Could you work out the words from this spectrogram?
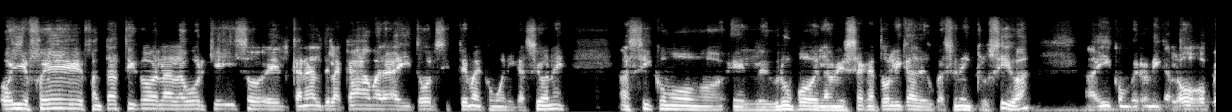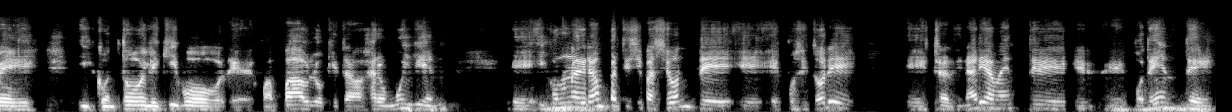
Oye, fue fantástico la labor que hizo el canal de la Cámara y todo el sistema de comunicaciones, así como el grupo de la Universidad Católica de Educación Inclusiva, ahí con Verónica López y con todo el equipo de Juan Pablo, que trabajaron muy bien, eh, y con una gran participación de eh, expositores extraordinariamente eh, potente,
